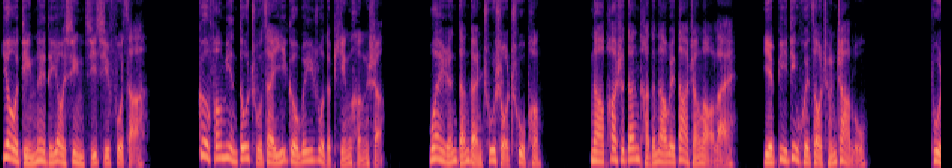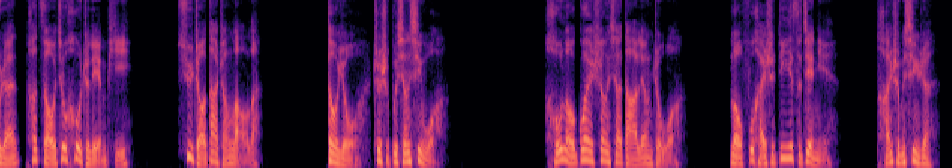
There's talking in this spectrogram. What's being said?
药鼎内的药性极其复杂，各方面都处在一个微弱的平衡上，外人胆敢出手触碰，哪怕是丹塔的那位大长老来，也必定会造成炸炉。不然，他早就厚着脸皮去找大长老了。”道友，这是不相信我？侯老怪上下打量着我，老夫还是第一次见你，谈什么信任？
